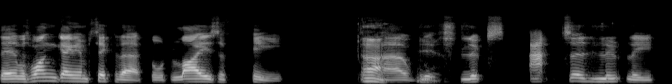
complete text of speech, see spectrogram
there was one game in particular called Lies of P, ah, uh, yeah. which looks absolutely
